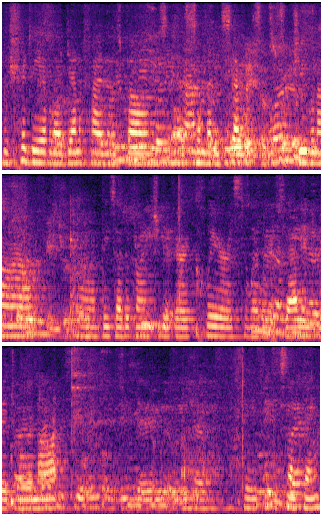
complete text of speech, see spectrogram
we should be able to identify those bones as somebody separate, as a juvenile. Uh, These other bones should be very clear as to whether it's that individual or not. Uh, So you think it's something?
